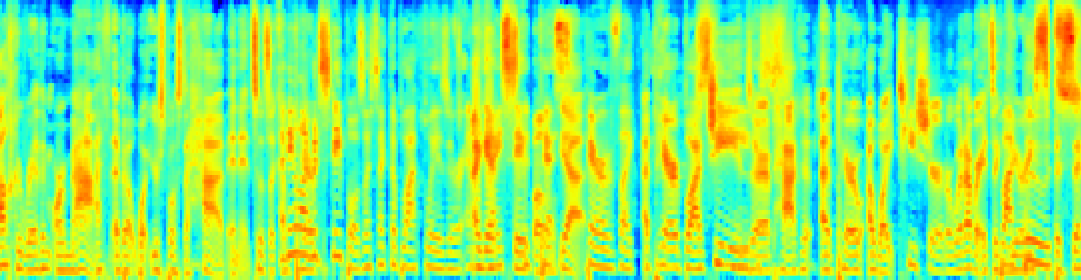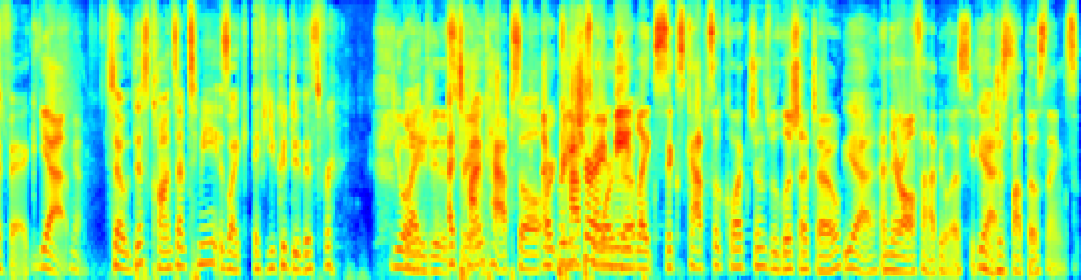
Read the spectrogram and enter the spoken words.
algorithm or math about what you're supposed to have in it. So it's like I think a lot of it's staples. It's like the black blazer and I a get nice staples. pa- Yeah. pair of like a pair of black jeans or a sleeves. pack a pair a white t-shirt or whatever. It's like Black very boots. specific. Yeah. Yeah. So this concept to me is like if you could do this for You want me to do this a time capsule I'm pretty capsule sure I made like six capsule collections with Le Chateau. Yeah. and they're all fabulous. You can Yes. just bought those things.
